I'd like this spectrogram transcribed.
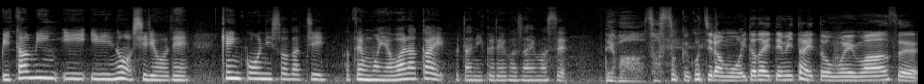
ビタミン E 入りの飼料で健康に育ちとても柔らかい豚肉でございます。では早速こちらもいただいてみたいと思います。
